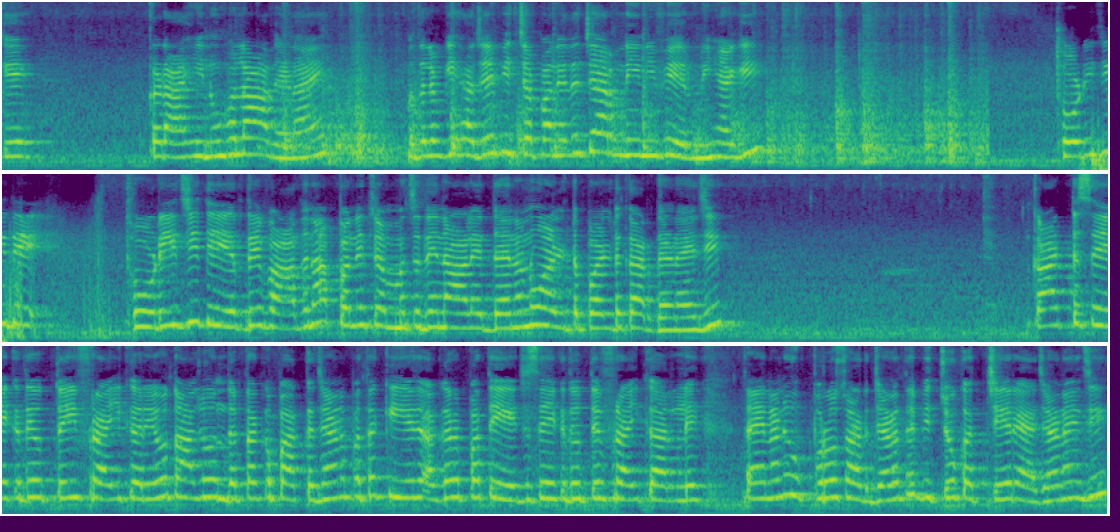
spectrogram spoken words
ਕੇ ਕੜਾਹੀ ਨੂੰ ਹਿਲਾ ਦੇਣਾ ਹੈ। ਮਤਲਬ ਕਿ ਹਜੇ ਵਿੱਚ ਆਪਾਂ ਨੇ ਇਹਦੇ ਝਰਨੀ ਨਹੀਂ ਫੇਰਨੀ ਹੈਗੀ। ਥੋੜੀ ਜੀ ਦੇ ਥੋੜੀ ਜੀ ਦੇਰ ਦੇ ਬਾਅਦ ਨਾ ਆਪਾਂ ਨੇ ਚਮਚ ਦੇ ਨਾਲ ਇਦਾਂ ਇਹਨਾਂ ਨੂੰ ਅਲਟ ਪਲਟ ਕਰ ਦੇਣਾ ਹੈ ਜੀ। ਘੱਟ ਸੇਕ ਦੇ ਉੱਤੇ ਹੀ ਫਰਾਈ ਕਰਿਓ ਤਾਂ ਜੋ ਅੰਦਰ ਤੱਕ ਪੱਕ ਜਾਣ। ਪਤਾ ਕੀ ਅਗਰ ਆਪਾਂ ਤੇਜ਼ ਸੇਕ ਦੇ ਉੱਤੇ ਫਰਾਈ ਕਰ ਲੇ ਤਾਂ ਇਹਨਾਂ ਨੇ ਉੱਪਰੋਂ ਸੜ ਜਾਣਾ ਤੇ ਵਿੱਚੋਂ ਕੱਚੇ ਰਹਿ ਜਾਣਾ ਹੈ ਜੀ।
